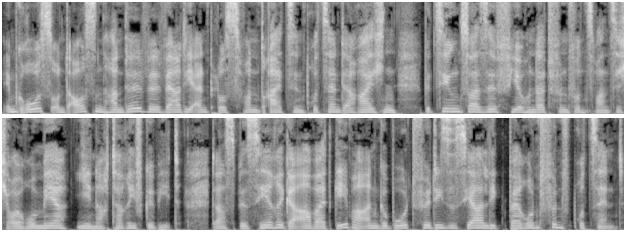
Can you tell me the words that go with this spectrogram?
Im Groß- und Außenhandel will Verdi ein Plus von 13 Prozent erreichen, beziehungsweise 425 Euro mehr, je nach Tarifgebiet. Das bisherige Arbeitgeberangebot für dieses Jahr liegt bei rund 5 Prozent. Prozent.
